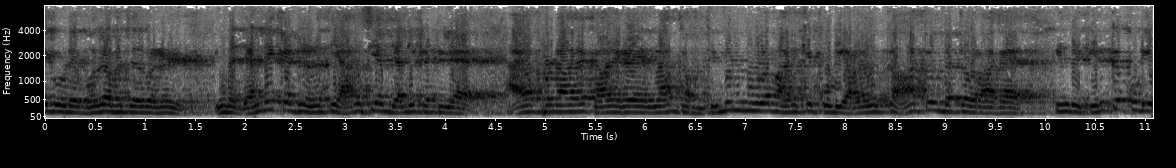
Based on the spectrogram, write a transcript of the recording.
எங்களுடைய முதலமைச்சர் அவர்கள் இந்த ஜல்லிக்கட்டு நடத்தி அரசியல் ஜல்லிக்கட்டில அகப்படாத காளைகளை எல்லாம் தம் திமிழ் மூலம் அடைக்கக்கூடிய அளவுக்கு ஆற்றல் பெற்றவராக இன்றைக்கு இருக்கக்கூடிய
